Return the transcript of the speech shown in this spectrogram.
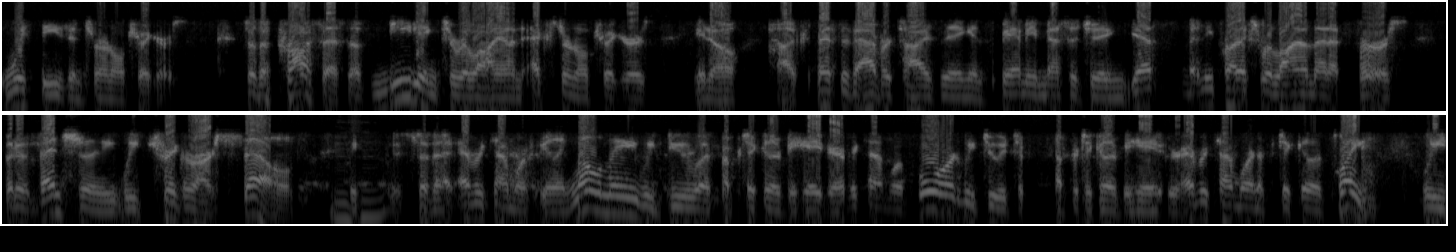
with these internal triggers. So the process of needing to rely on external triggers, you know, uh, expensive advertising and spammy messaging, yes, many products rely on that at first, but eventually we trigger ourselves mm-hmm. so that every time we're feeling lonely, we do a, a particular behavior. Every time we're bored, we do a, a particular behavior. Every time we're in a particular place, we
